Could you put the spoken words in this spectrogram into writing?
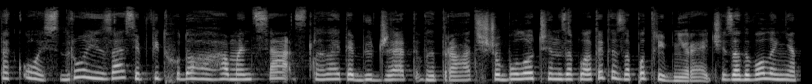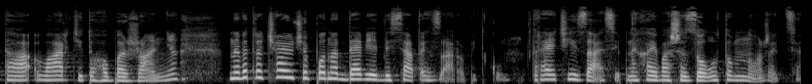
Так ось, другий засіб від худого гаманця складайте бюджет витрат, щоб було чим заплатити за потрібні речі, задоволення та варті того бажання, не витрачаючи понад 9 десятих заробітку. Третій засіб, нехай ваше золото множиться.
